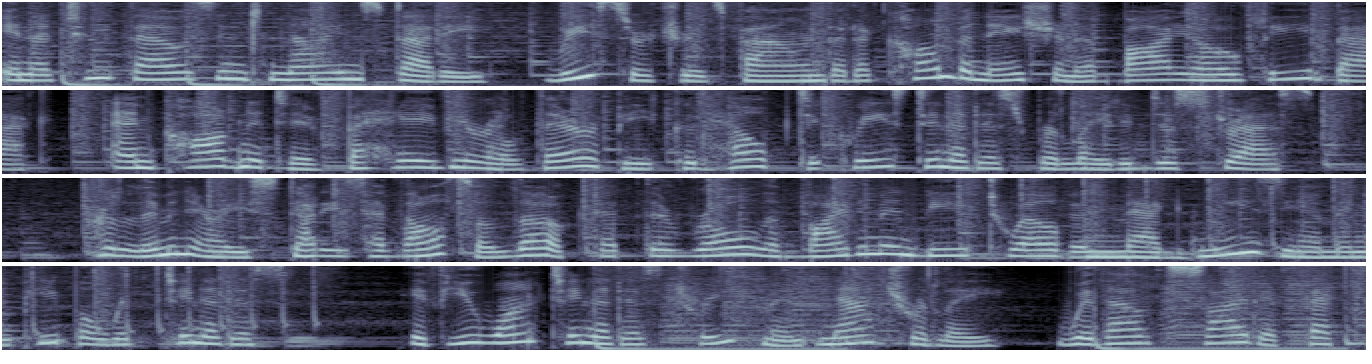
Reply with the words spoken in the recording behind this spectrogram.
In a 2009 study, researchers found that a combination of biofeedback and cognitive behavioral therapy could help decrease tinnitus-related distress. Preliminary studies have also looked at the role of vitamin B12 and magnesium in people with tinnitus. If you want tinnitus treatment naturally, without side effects,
